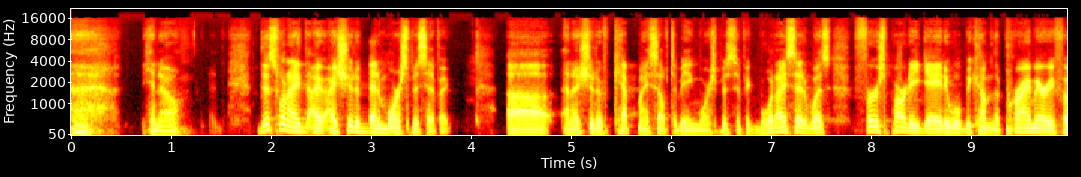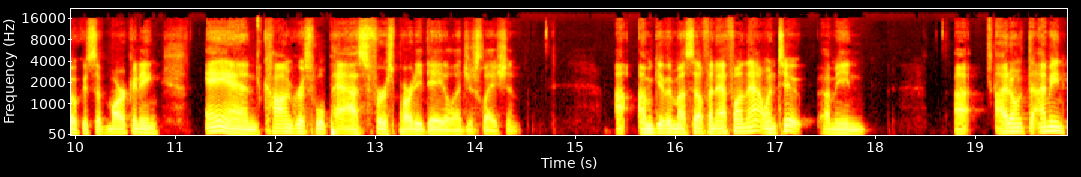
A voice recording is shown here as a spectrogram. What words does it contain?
you know, this one I, I I should have been more specific, uh, and I should have kept myself to being more specific. But what I said was, first party data will become the primary focus of marketing, and Congress will pass first party data legislation. I, I'm giving myself an F on that one too. I mean, I I don't. Th- I mean,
